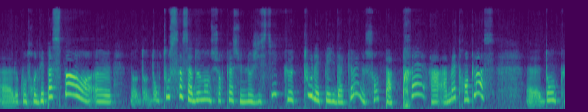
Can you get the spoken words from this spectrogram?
le contrôle des passeports. donc, tout ça, ça demande sur place une logistique que tous les pays d'accueil ne sont pas prêts à, mettre en place. donc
